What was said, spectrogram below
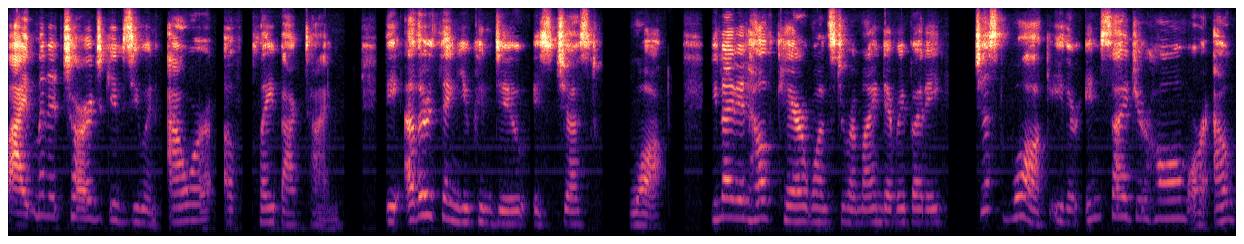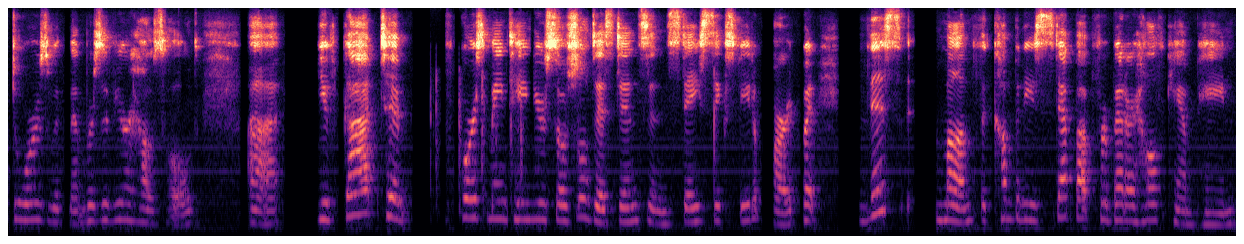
five minute charge gives you an hour of playback time. The other thing you can do is just walk. United Healthcare wants to remind everybody just walk either inside your home or outdoors with members of your household. Uh, you've got to, of course, maintain your social distance and stay six feet apart. But this month, the company's Step Up for Better Health campaign,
